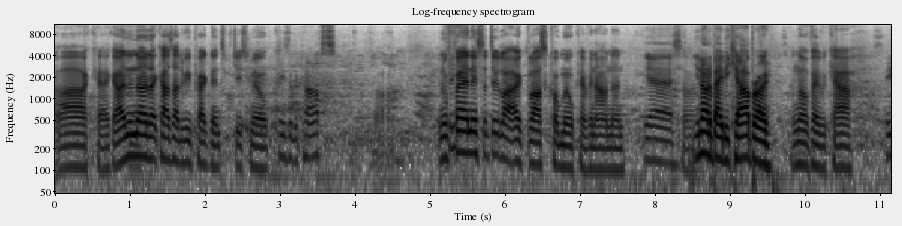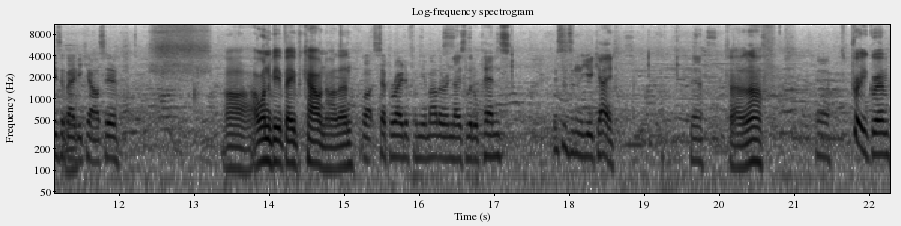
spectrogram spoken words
Ah, okay. I didn't know that cows had to be pregnant to produce milk. These are the calves. In all So- fairness, I do like a glass of cold milk every now and then. Yeah. So- You're not a baby cow, bro. I'm not a baby cow. These are baby cows here. Oh, I want to be a baby cow now then. What, separated from your mother in those little pens? This is in the UK. Yeah. Fair enough. Yeah. It's pretty grim.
